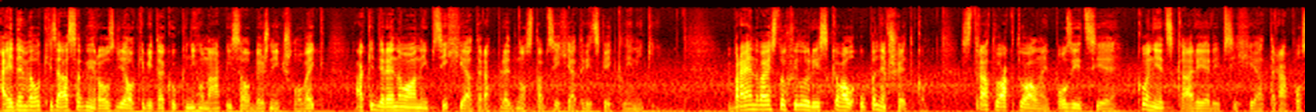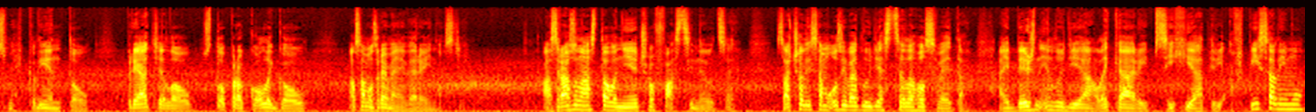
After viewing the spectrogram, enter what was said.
A jeden veľký zásadný rozdiel, keby takú knihu napísal bežný človek, a keď renovovaný psychiatr a prednosta psychiatrickej kliniky. Brian Weiss tú chvíľu riskoval úplne všetko. Stratu aktuálnej pozície, koniec kariéry psychiatra, posmech klientov, priateľov, stopro kolegov a samozrejme aj verejnosti. A zrazu nastalo niečo fascinujúce. Začali sa mu ozývať ľudia z celého sveta. Aj bežní ľudia, lekári, psychiatri a vpísali mu,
